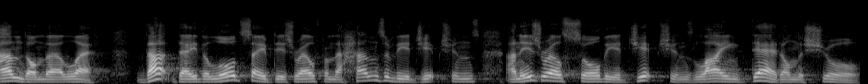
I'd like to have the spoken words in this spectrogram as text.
and on their left. That day the Lord saved Israel from the hands of the Egyptians, and Israel saw the Egyptians lying dead on the shore.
